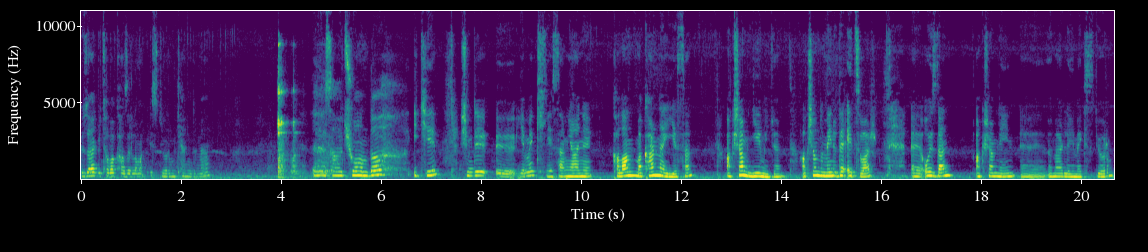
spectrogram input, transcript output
Güzel bir tabak hazırlamak istiyorum kendime. Ee, saat şu anda 2. Şimdi e, yemek yesem yani kalan makarnayı yesem akşam yiyemeyeceğim. Akşam da menüde et var. Ee, o yüzden akşamleyin e, Ömer'le yemek istiyorum.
